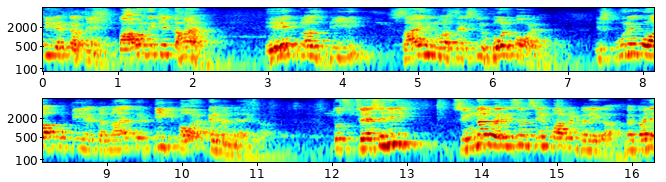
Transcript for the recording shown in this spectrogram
टी रेट करते हैं। पावर देखिए कहाँ है? A plus b sine inverse x की होल पावर एन इस पूरे को आपको टी रेट करना है तो टी की पावर एन बन जाएगा। तो जैसे ही सिंगल वेरिएशन सेम फॉर्मेट बनेगा, मैं पहले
